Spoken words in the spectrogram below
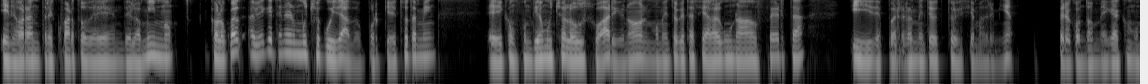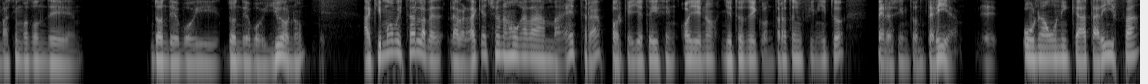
en tres cuartos de, de lo mismo, con lo cual había que tener mucho cuidado, porque esto también eh, confundía mucho a los usuarios, ¿no? En el momento que te hacían alguna oferta y después realmente tú decías, madre mía, pero con 2 megas como máximo, ¿dónde, dónde, voy, dónde voy yo, no? Aquí Movistar, la, la, verdad que ha hecho una jugada maestra, porque ellos te dicen, oye, no, yo te doy contrato infinito, pero sin tontería. Eh, una única tarifa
